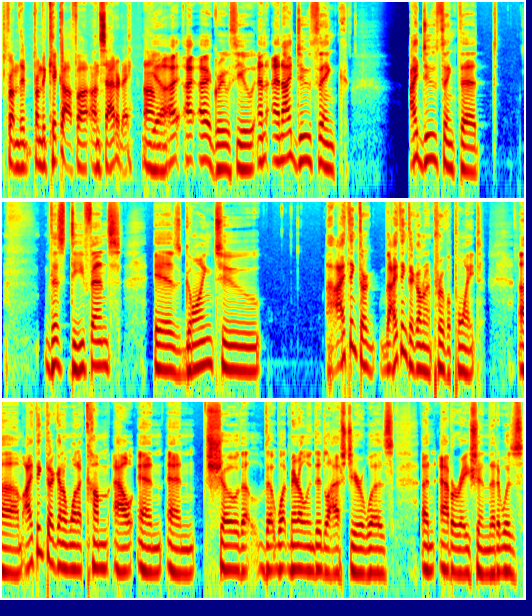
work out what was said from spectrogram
from the from the kickoff uh, on Saturday. Um, yeah, I, I, I agree with you, and and I do think I do think that this defense is going to. I think they're. I think they're going to improve a point. Um, I think they're going to want to come out and and show that that what Maryland did last year was an aberration. That it was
